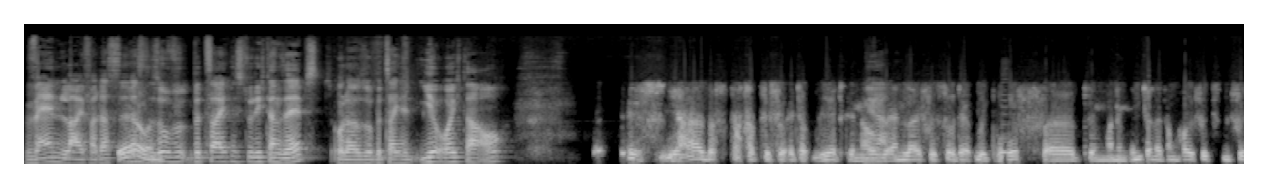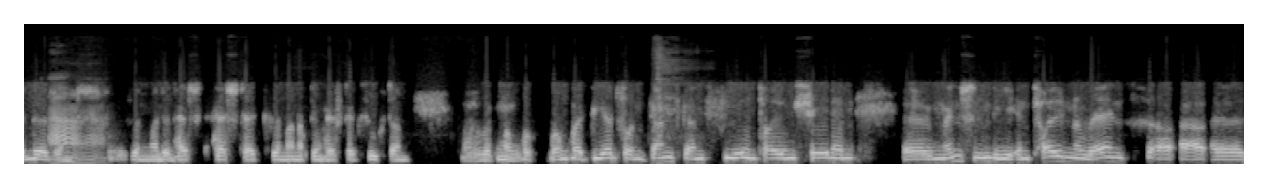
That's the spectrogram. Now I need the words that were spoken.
Vanlifer, das, ja, das so bezeichnest du dich dann selbst oder so bezeichnet ihr euch da auch? Ist, ja, das, das hat sich so etabliert, genau. Ja. Vanlife ist so der Begriff, äh, den man im Internet am häufigsten findet. Ah, und ja. wenn man den Hashtag, wenn man nach dem Hashtag sucht, dann wird man bombardiert von ganz, ganz vielen tollen, schönen äh, Menschen, die in tollen Vans äh, äh,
